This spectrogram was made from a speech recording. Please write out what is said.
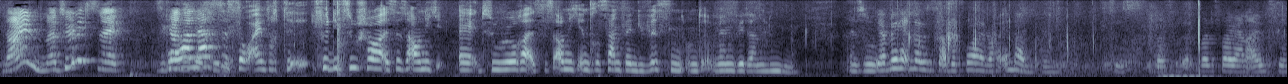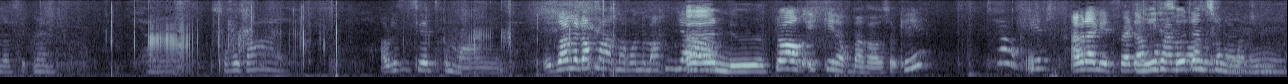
Nein, natürlich Snape. Sie Boah, lass das es doch einfach. Für die Zuschauer ist es auch nicht, äh, Zuhörer ist es auch nicht interessant, wenn die wissen und wenn wir dann lügen. Also, Ja, wir hätten das aber vorher noch ändern können. Das ist, was wir da- weil das war ja ein einzelnes Segment. ist doch egal. Aber das ist jetzt gemein. Sollen wir doch mal eine Runde machen? Ja. Äh, nö. Doch, ich gehe noch mal raus, okay? Ja, okay. Aber da geht Fred auch Nee, das wird dann zu lang.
